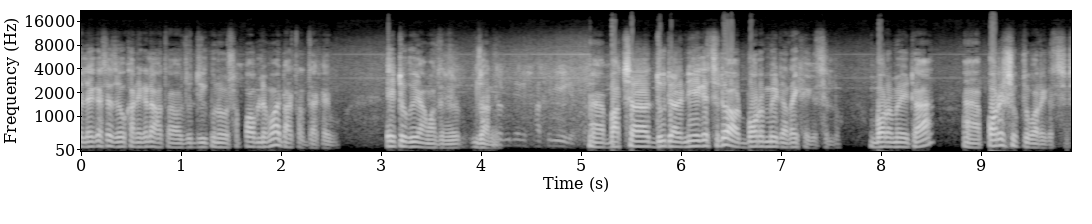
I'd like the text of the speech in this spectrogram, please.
চলে গেছে যে ওখানে গেলে হয়তো যদি কোনো প্রবলেম হয় ডাক্তার দেখাবো এইটুকুই আমাদের জানি। বাচ্চা দুইটা নিয়ে গেছিল আর বড় মেয়েটা রেখে গেছিল। বড় মেয়েটা পরের শুক্রবারে গেছে।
